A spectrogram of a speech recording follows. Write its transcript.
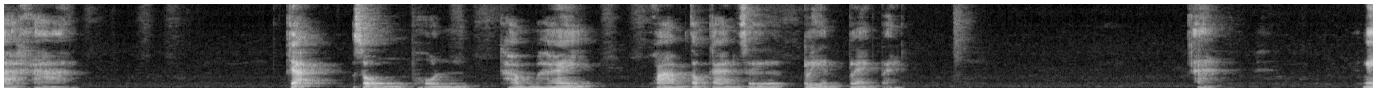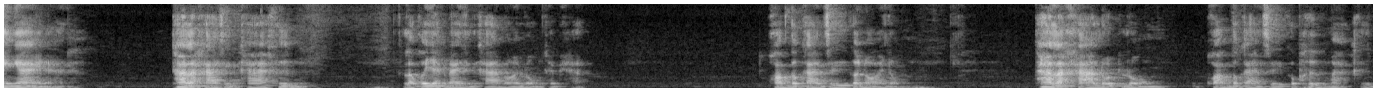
ราคา จะส่งผลทำให้ความต้องการซื้อเปลี่ยนแปลงไปอะง่ายๆนะฮะถ้าราคาสินค้าขึ้น เราก็อยากได้สินค้าน้อยลงใช่ไหมครับความต้องการซื้อก็น้อยลง ถ้าราคาลดลง ความต้องการซื้อก็เพิ่มมากขึ้น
